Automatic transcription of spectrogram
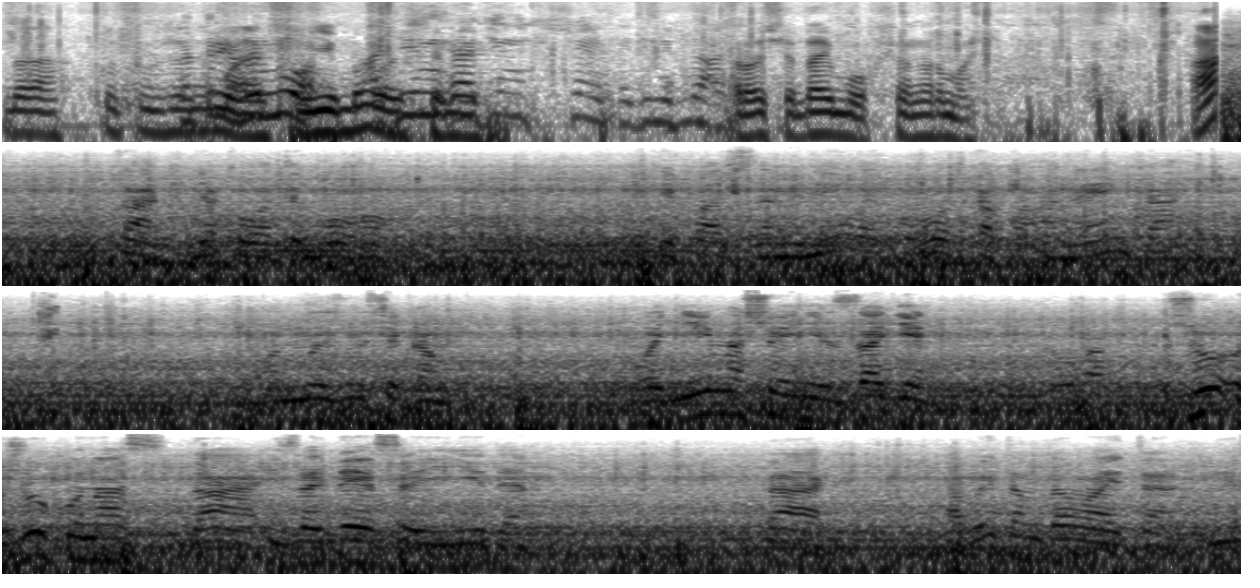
Да, тут вже Смотри, немає. Рено. В'їбалося. 1,6, блін. 1,5. Коротше, дай Бог, все нормально. А? Так, дякувати Богу. Екіпаж замінили, погодка поганенька. Вон ми з Усиком в одній машині, ззаді жу, жук у нас да, із Одеси їде. Так, а ви там давайте, не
